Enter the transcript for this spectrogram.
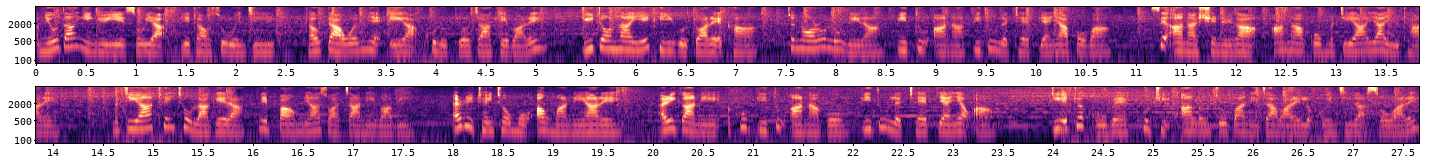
အမျိုးသားညီညွတ်ရေးဆိုရပြည်ထောင်စုဝန်ကြီးဒေါက်တာဝင်းမြင့်အေးကခုလိုပြောကြားခဲ့ပါတယ်။ဒီတော်လှန်ရေးခရီးကိုသွားတဲ့အခါ ကျွန်တော်တို့လုပ်နေတာပြည်သူအာဏာပြည်သူလက်ထဲပြန်ရဖို့ပါစစ်အာဏာရှင်တွေကအာဏာကိုမတရားရယူထားတယ်မတရားထိန်းချုပ်လာခဲ့တာနှစ်ပေါင်းများစွာကြာနေပါပြီအဲ့ဒီထိန်းချုပ်မှုအောက်မှာနေရတယ်အဲ့ဒီကနေအခုပြည်သူအာဏာကိုပြည်သူလက်ထဲပြန်ရောက်အောင်ဒီအတွက်ကိုပဲခုထိအားလုံးကြိုးပမ်းနေကြပါတယ်လို့ဝန်ကြီးကဆိုပါတယ်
